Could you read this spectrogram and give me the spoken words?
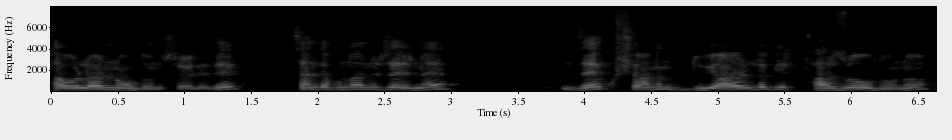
tavırlarının olduğunu söyledi. Sen de bunların üzerine Z kuşağının duyarlı bir tarzı olduğunu,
